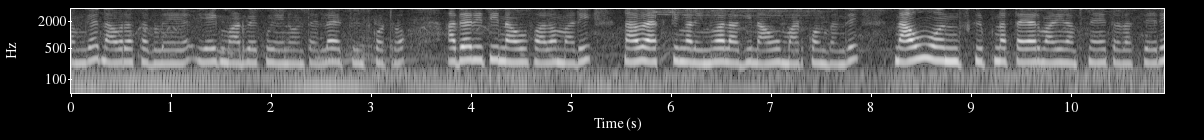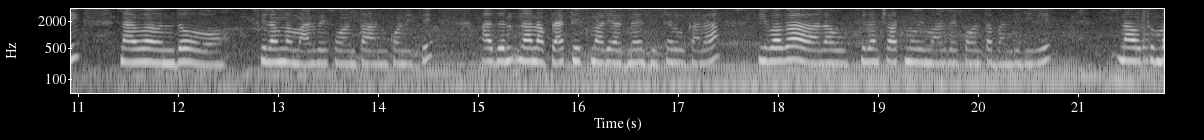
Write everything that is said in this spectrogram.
ನಮಗೆ ನವರಸಗಳು ಹೇಗೆ ಮಾಡಬೇಕು, ಏನು ಅಂತೆಲ್ಲ ತಿಳಿಸ್ಕೊಟ್ರು. ಅದೇ ರೀತಿ ನಾವು ಫಾಲೋ ಮಾಡಿ, ನಾವೇ ಆ್ಯಕ್ಟಿಂಗಲ್ಲಿ ಇನ್ವಾಲ್ವ್ ಆಗಿ ನಾವು ಮಾಡ್ಕೊಂಡು ಬಂದ್ವಿ. ನಾವು ಒಂದು ಸ್ಕ್ರಿಪ್ಟನ್ನ ತಯಾರು ಮಾಡಿ ನಮ್ಮ ಸ್ನೇಹಿತರೆಲ್ಲ ಸೇರಿ ನಾವೇ ಒಂದು ಫಿಲಮ್ನ ಮಾಡಬೇಕು ಅಂತ ಅಂದ್ಕೊಂಡಿದ್ವಿ ಅದನ್ನು ನಾವು ಪ್ರಾಕ್ಟೀಸ್ ಮಾಡಿ ಹದಿನೈದು ದಿವಸಗಳ ಕಾಲ. ಇವಾಗ ನಾವು ಫಿಲಮ್ ಶಾರ್ಟ್ ಮೂವಿ ಮಾಡಬೇಕು ಅಂತ ಬಂದಿದ್ದೀವಿ. ನಾವು ತುಂಬ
